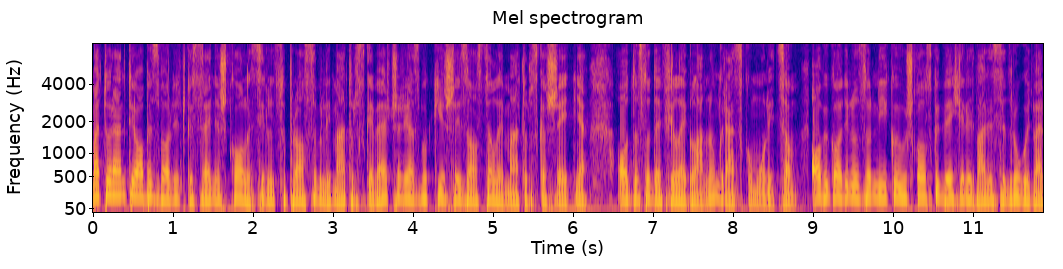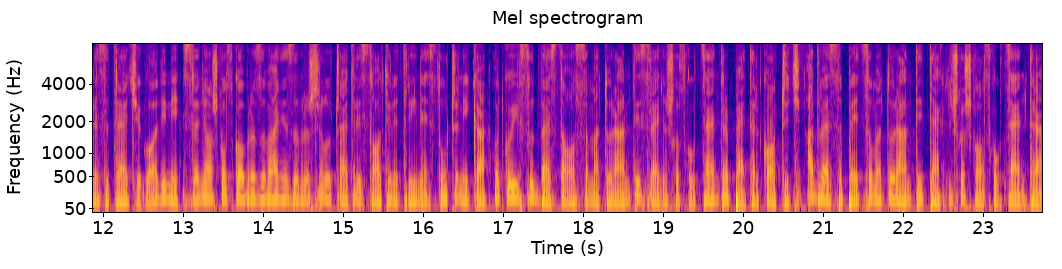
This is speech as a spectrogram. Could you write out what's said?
Maturanti obe zvorničke srednje škole sinoć su proslavili maturske večeri, a zbog kiše izostale maturska šetnja, odnosno defile glavnom gradskom ulicom. Ove godine u Zvorniku je u školskoj 2022-2023. godini srednjoškolsko obrazovanje završilo 413 učenika, od kojih su 208 maturanti srednjoškolskog centra Petar Kočić, a 205 su maturanti tehničko-školskog centra.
